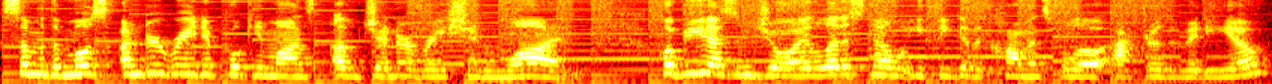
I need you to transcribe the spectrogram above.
some of the most underrated Pokemons of Generation 1. Hope you guys enjoy. Let us know what you think in the comments below after the video.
